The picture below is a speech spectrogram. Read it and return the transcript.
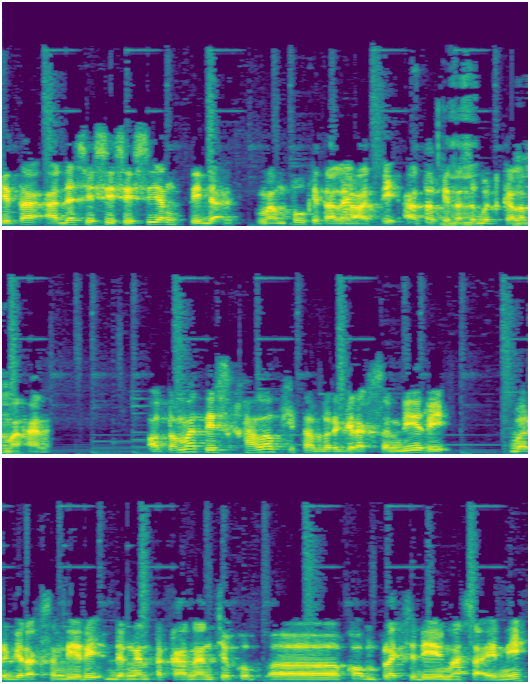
kita ada sisi-sisi yang tidak mampu kita lewati atau kita hmm. sebut kelemahan. Otomatis kalau kita bergerak sendiri, bergerak sendiri dengan tekanan cukup uh, kompleks di masa ini,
